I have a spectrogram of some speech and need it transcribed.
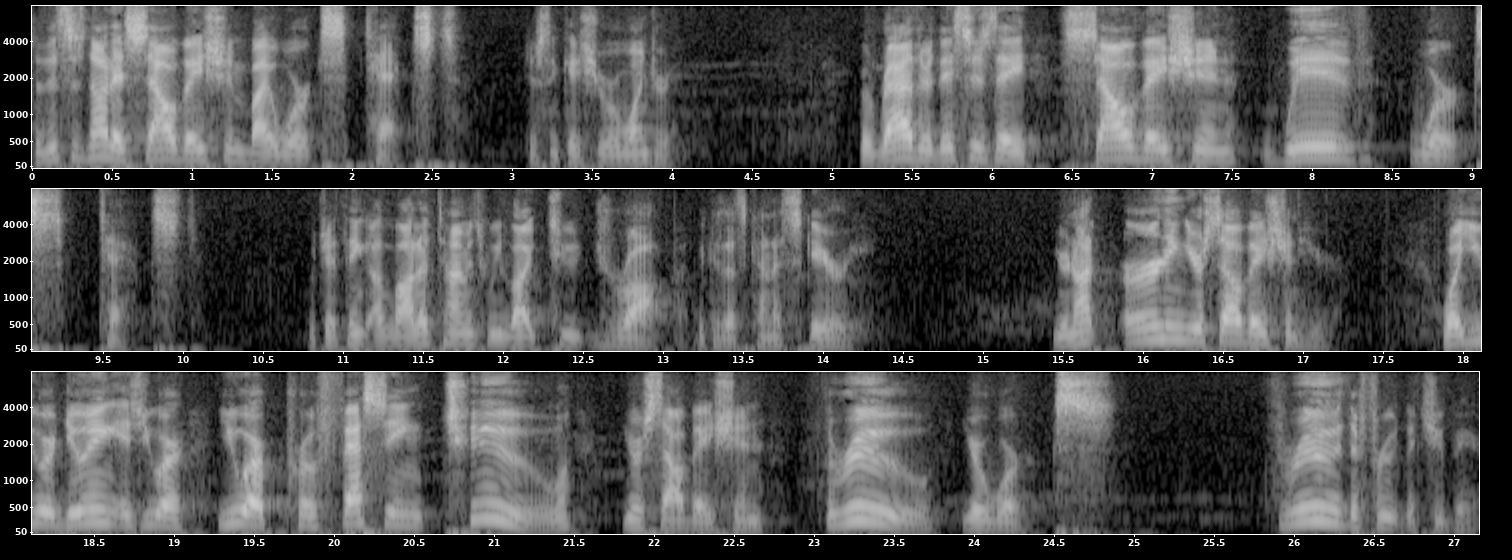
So, this is not a salvation by works text, just in case you were wondering. But rather, this is a salvation with works text which I think a lot of times we like to drop because that's kind of scary. You're not earning your salvation here. What you are doing is you are, you are professing to your salvation through your works, through the fruit that you bear.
